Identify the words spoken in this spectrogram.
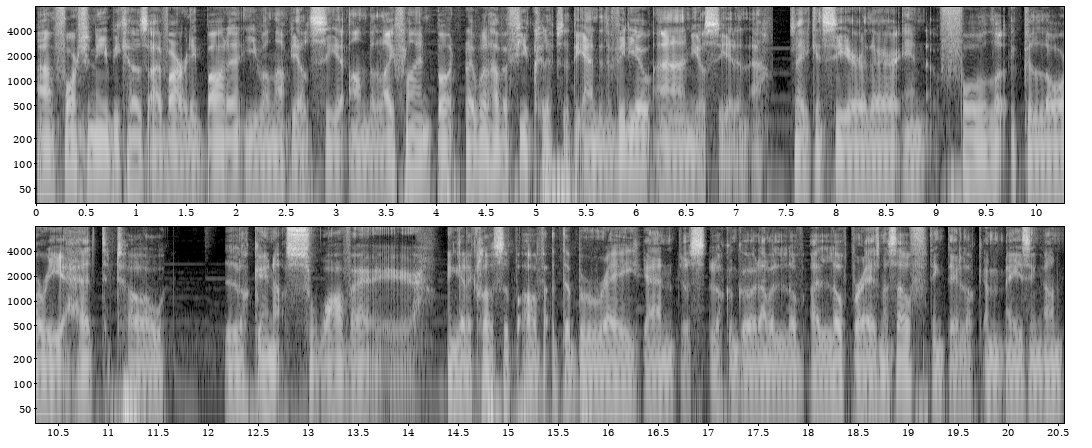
Unfortunately, because I've already bought it, you will not be able to see it on the lifeline, but I will have a few clips at the end of the video and you'll see it in there. So you can see her there in full glory, head to toe, looking suave. And get a close up of the beret again, just looking good. I love, I love berets myself. I think they look amazing on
